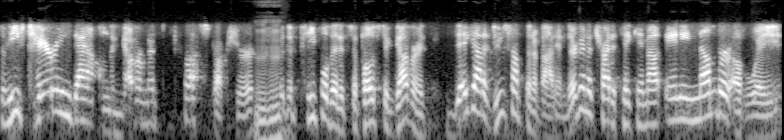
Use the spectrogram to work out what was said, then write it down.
So he's tearing down the government's trust structure mm-hmm. with the people that it's supposed to govern. They got to do something about him. They're going to try to take him out any number of ways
